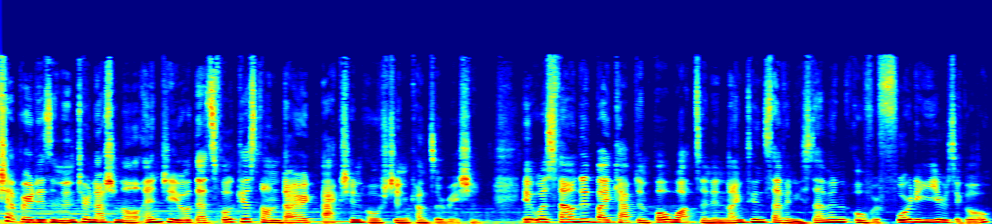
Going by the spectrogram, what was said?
Shepherd is an international NGO that's focused on direct action ocean conservation. It was founded by Captain Paul Watson in 1977, over 40 years ago,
